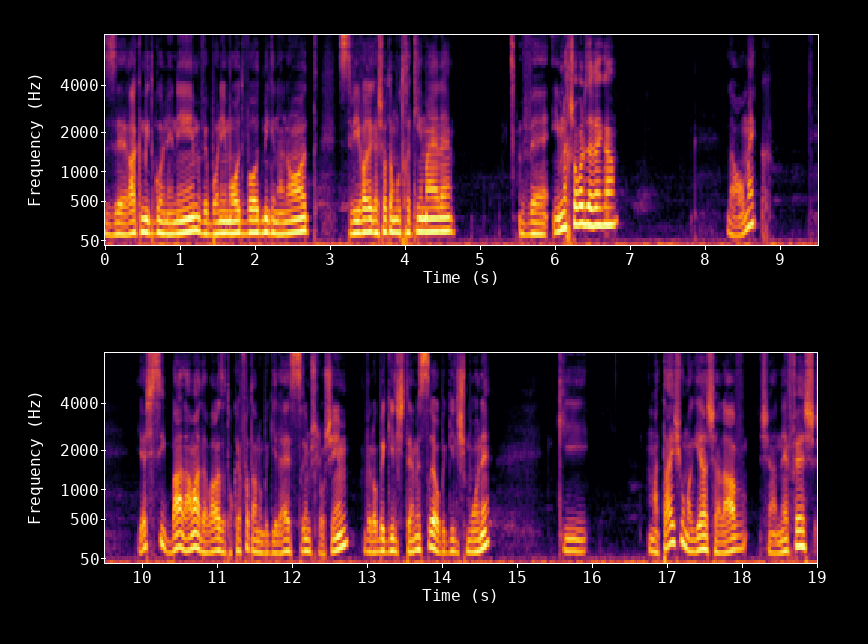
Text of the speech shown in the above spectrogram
זה רק מתגוננים ובונים עוד ועוד מגננות סביב הרגשות המודחקים האלה. ואם נחשוב על זה רגע, לעומק, יש סיבה למה הדבר הזה תוקף אותנו בגילאי 20-30, ולא בגיל 12 או בגיל 8, כי מתישהו מגיע השלב שהנפש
